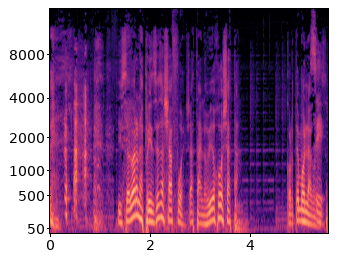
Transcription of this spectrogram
y salvar a las princesas ya fue, ya está, en los videojuegos ya está. Eso.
